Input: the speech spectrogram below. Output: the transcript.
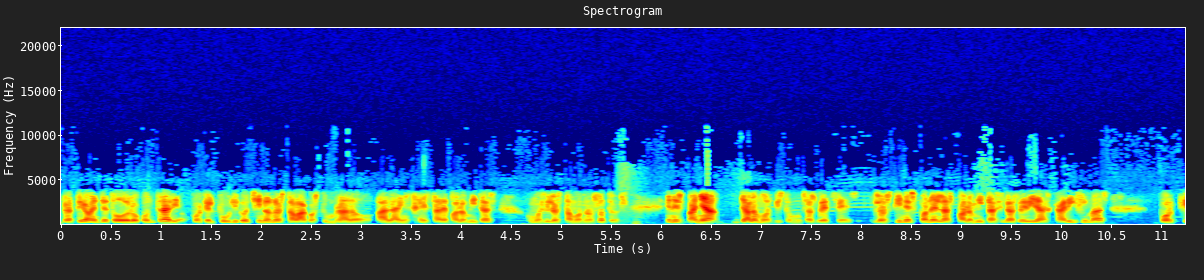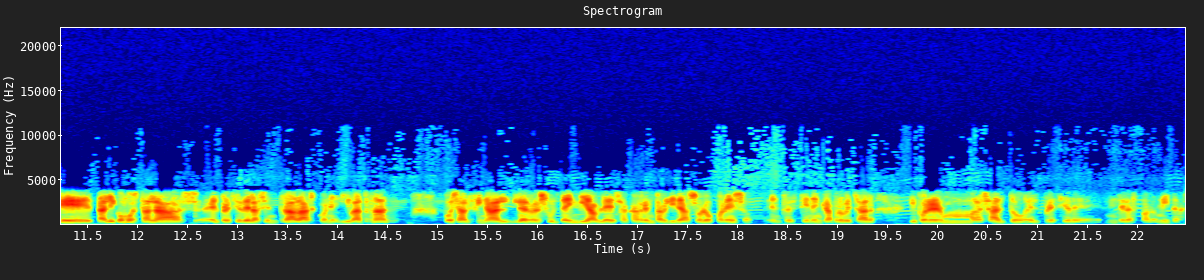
prácticamente todo lo contrario, porque el público chino no estaba acostumbrado a la ingesta de palomitas como si lo estamos nosotros. En España ya lo hemos visto muchas veces. Los cines ponen las palomitas y las bebidas carísimas porque tal y como están las, el precio de las entradas con el IVA tan pues al final les resulta inviable sacar rentabilidad solo con eso. Entonces tienen que aprovechar y poner más alto el precio de, las palomitas.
